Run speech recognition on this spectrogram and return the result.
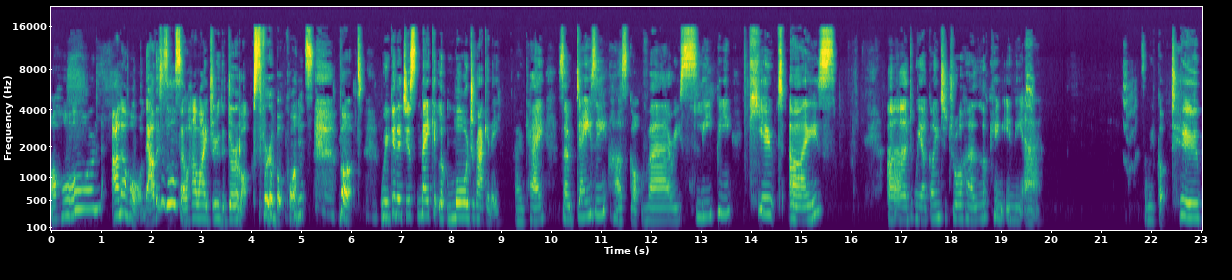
a horn and a horn. Now, this is also how I drew the Durham ox for a book once, but we're going to just make it look more dragony. Okay, so Daisy has got very sleepy, cute eyes, and we are going to draw her looking in the air. So we've got two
